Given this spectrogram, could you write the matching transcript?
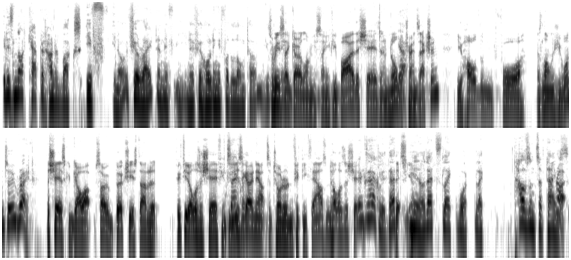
it is not capped at hundred bucks. If you know, if you're right, and if you know, if you're holding it for the long term, you So when you say go along, you're saying if you buy the shares in a normal Yeah. transaction, you hold them for as long as you want to. Right. The shares could go up. So Berkshire started at fifty dollars a share fifty years ago. Now it's at two hundred and fifty thousand dollars a share. exactly, that's That- yeah. you know, that's like what, like thousands of times, Right.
